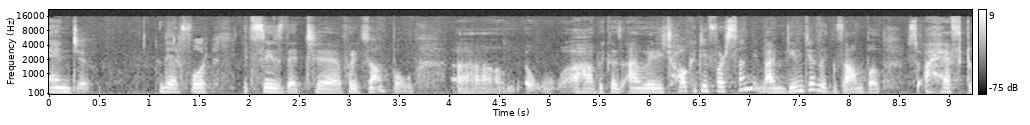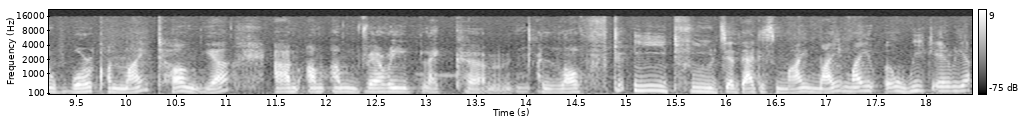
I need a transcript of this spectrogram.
And uh, therefore it says that, uh, for example, um, uh, because I'm a very talkative person, I'm giving just an example. So I have to work on my tongue. Yeah, I'm I'm, I'm very like um, I love to eat foods. Yeah, that is my my my uh, weak area,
